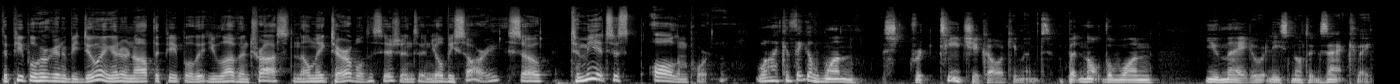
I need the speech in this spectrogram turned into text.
The people who are going to be doing it are not the people that you love and trust, and they'll make terrible decisions and you'll be sorry. So to me, it's just all important. Well, I can think of one strategic argument, but not the one you made, or at least not exactly.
